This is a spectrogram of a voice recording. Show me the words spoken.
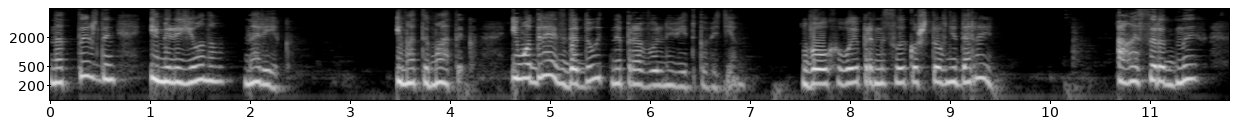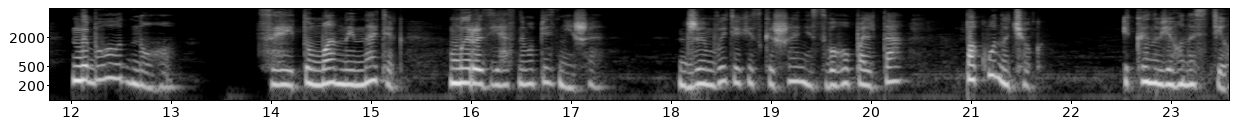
на тиждень і мільйоном на рік. І математик, і мудрець дадуть неправильні відповіді. Волхви принесли коштовні дари, але серед них не було одного. Цей туманний натяк ми роз'яснимо пізніше. Джим витяг із кишені свого пальта пакуночок і кинув його на стіл.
